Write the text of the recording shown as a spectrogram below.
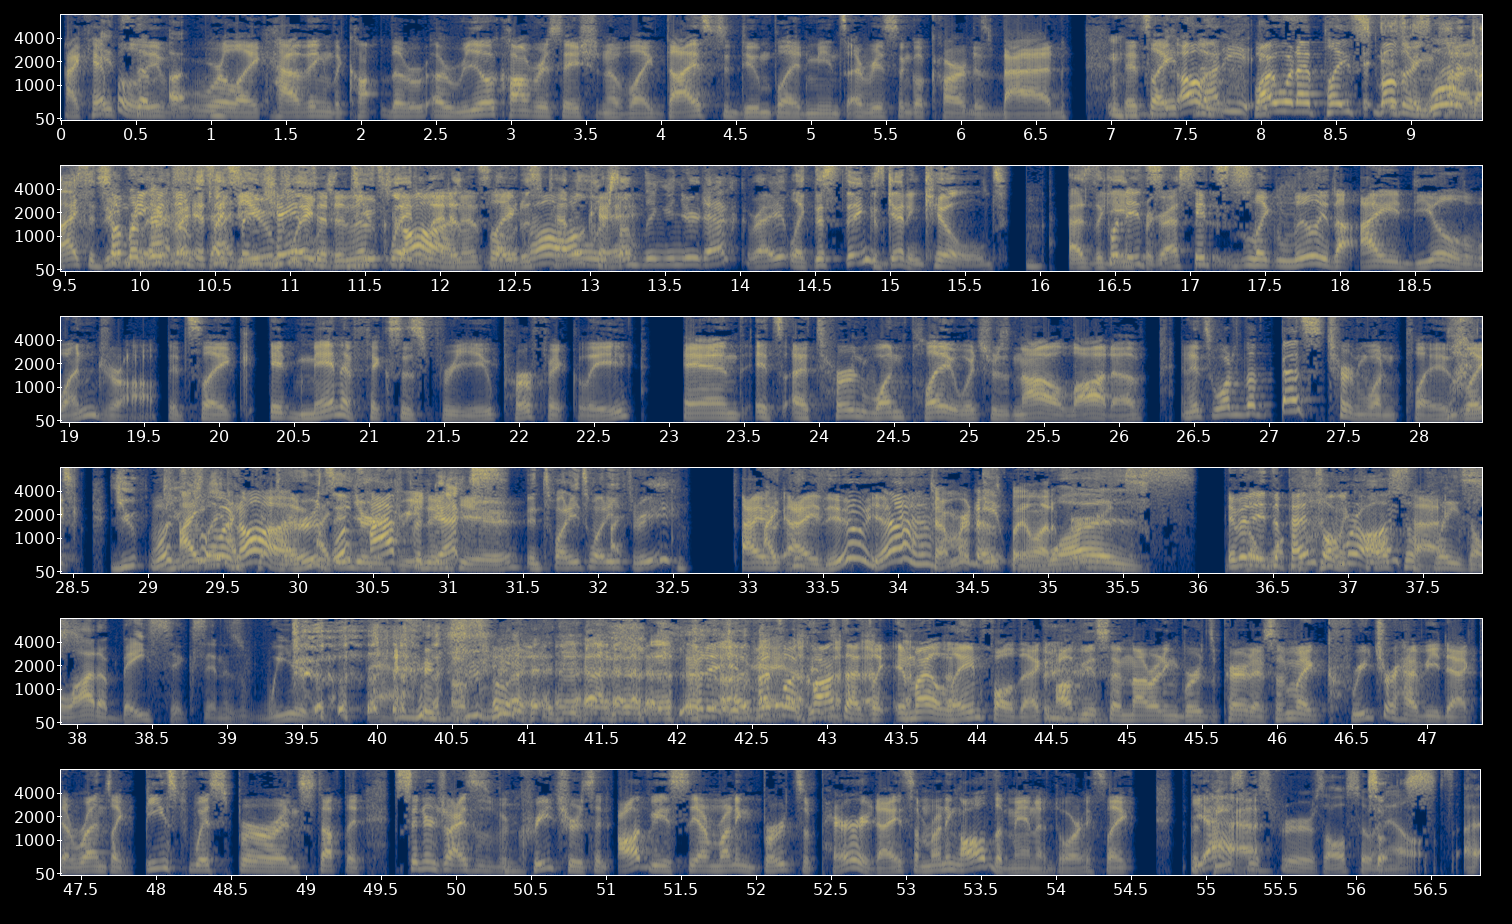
I can't It's the- believe uh, we're like having the con- the a real conversation of like dies to Doomblade means every single card is bad. It's like, It's oh, not why would I play Smothering it's more Tide? dice to do, Somebody but could it's, like, you change play, it and you it's play gone. Lotus, it's like, Lotus oh, Petal okay. or something in your deck, right? Like this thing is getting killed as the But game it's, progresses. it's like literally the ideal one drop. It's like it mana fixes for you perfectly. And it's a turn one play, which there's not a lot of, and it's one of the best turn one plays. What? Like you, what's you play going on? birds What's in your happening here? in 2023? I, I I, think- do, yeah. Tomer does it play a lot of birds. Was. Yeah, but it the- depends on the Homer also context. plays a lot of basics and is weird about that. but it, it depends Okay. on context. Like in my landfall deck, obviously I'm not running Birds of Paradise. So in my creature heavy deck that runs like Beast Whisper and stuff that synergizes with mm-hmm. creatures, and obviously I'm running Birds of Paradise. I'm running all the mana dorks. Like, But yeah, Beast Whisperer is also So- an elf.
